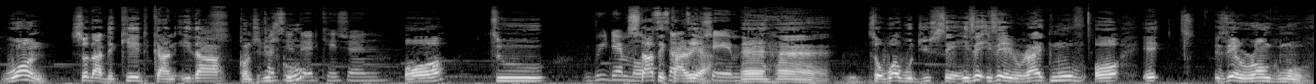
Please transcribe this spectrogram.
One, so that the kid can either continue, Continue school the education. or to Breed them start up. a career. Shame. Uh-huh. So, what would you say? Is it is it a right move or it is it a wrong move?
